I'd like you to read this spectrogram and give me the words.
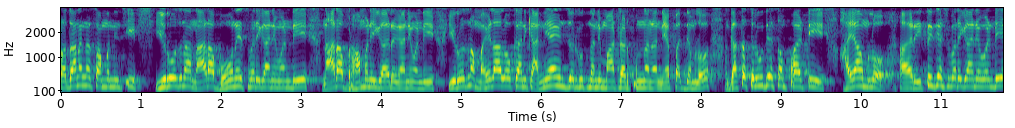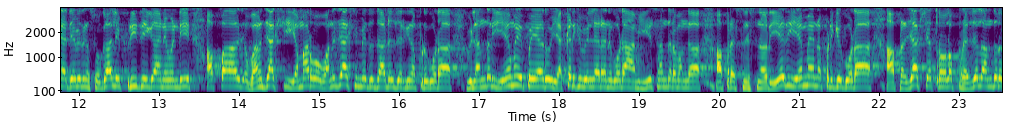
ప్రధానంగా సంబంధించి ఈ రోజున నారా భువనేశ్వరి కానివ్వండి నారా బ్రాహ్మణి గారు కానివ్వండి ఈ రోజున మహిళా లోకానికి అన్యాయం జరుగుతుందని మాట్లాడుతున్న నేపథ్యంలో గత తెలుగుదేశం పార్టీ హయాంలో ఆ కానివ్వండి అదేవిధంగా సుగాలి ప్రీతి కానివ్వండి అప్ప వనజాక్షి ఎంఆర్ఓ వనజాక్షి మీద దాడులు జరిగినప్పుడు కూడా వీళ్ళందరూ ఏమైపోయారు? ఎక్కడికి వెళ్ళారని కూడా ఆమె ఈ సందర్భంగా ఆ ప్రశ్నిస్తున్నారు. ఏది ఏమైనప్పటికీ కూడా ఆ ప్రజాక్షేత్రంలో ప్రజలందరూ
